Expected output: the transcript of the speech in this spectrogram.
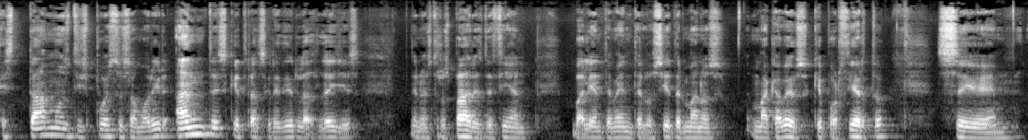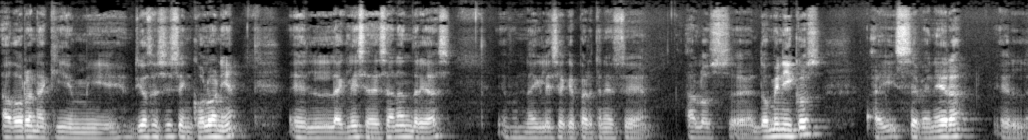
estamos dispuestos a morir antes que transgredir las leyes de nuestros padres, decían valientemente los siete hermanos macabeos, que por cierto se adoran aquí en mi diócesis, en Colonia, en la iglesia de San Andreas, una iglesia que pertenece a los eh, dominicos, ahí se venera el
